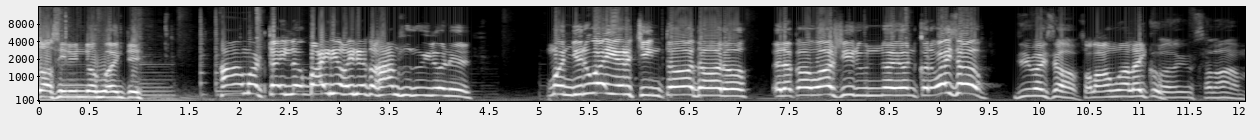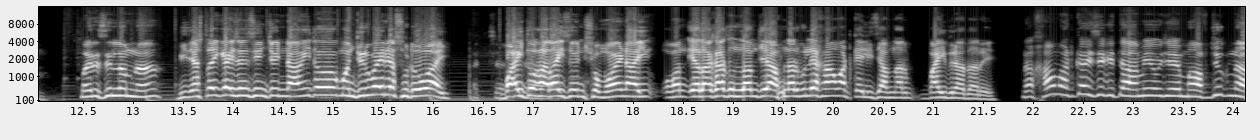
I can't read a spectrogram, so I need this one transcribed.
তো আসিল হুয়াইতে হাম আটকাইলো বাইরে হইলে তো হাম শুরু হইল নে। মঞ্জুর ভাইয়ের চিন্তা ধরো এলাকাবাসীর উন্নয়ন করো। ওইসব জি ভাই সাহেব। সালামু আলাইকুম। ওয়ালাইকুম সালাম। বাইরে ছিলাম না? বিদেশ থেকে আইসেন চিনছেন না আমি তো মঞ্জুর ভাইরে ছোট ভাই। আচ্ছা ভাই তো হারাইছেন সময় নাই। অন এলাকা তুললাম যে আপনার বলে খাম আটকাইলিছে আপনার ভাই ব্রাদারে না খাম আটকাইছে কিতা আমি ওই যে মাফজুক না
